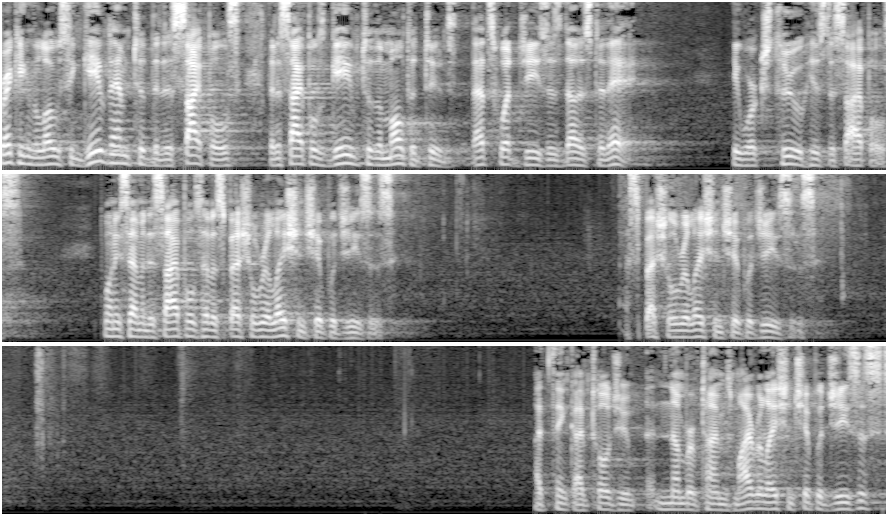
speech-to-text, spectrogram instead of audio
breaking the loaves. He gave them to the disciples. The disciples gave to the multitudes. That's what Jesus does today. He works through his disciples. 27 disciples have a special relationship with Jesus. A special relationship with Jesus. I think I've told you a number of times my relationship with Jesus,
